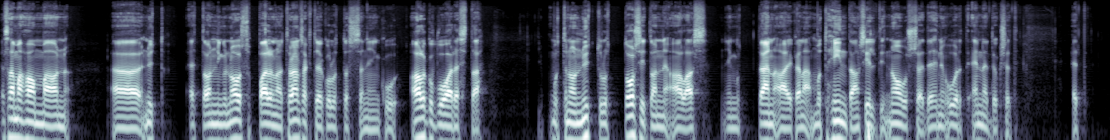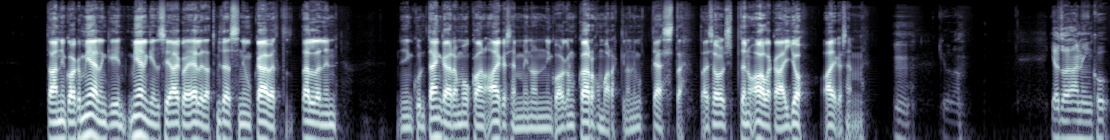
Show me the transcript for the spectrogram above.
Ja sama homma on ää, nyt, että on niin kuin noussut paljon noita transaktiokulut tuossa niin alkuvuodesta – mutta ne on nyt tullut tosi tonne alas niin kuin tämän aikana, mutta hinta on silti noussut ja tehnyt uudet ennätykset. Tämä on niin kuin aika mielenkiin, mielenkiintoisia aikoja eletä, että mitä tässä niin kuin käy, että tällainen niin kuin tämän käyrän mukaan aikaisemmin on niin kuin alkanut karhumarkkina niin kuin tästä, tai se olisi pitänyt alkaa jo aikaisemmin. Mm, kyllä. Ja toihan niin kuin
